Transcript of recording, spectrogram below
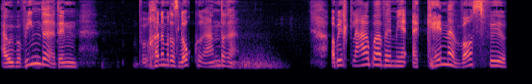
auch überwinden, dann können wir das locker ändern. Aber ich glaube auch, wenn wir erkennen, was für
